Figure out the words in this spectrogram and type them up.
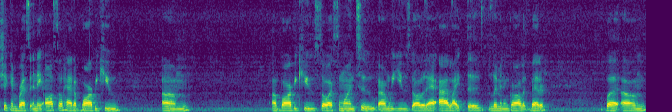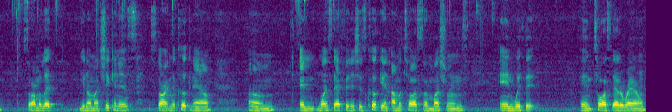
chicken breasts. And they also had a barbecue, um, a barbecue sauce one too. Um, we used all of that. I like the lemon and garlic better. But, um, so I'm to let, you know, my chicken is starting to cook now. Um, and once that finishes cooking, I'm to toss some mushrooms in with it and toss that around,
